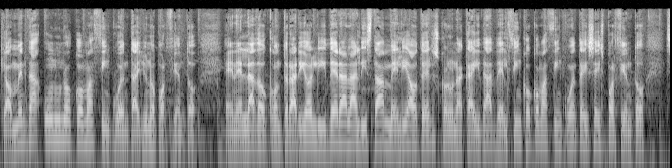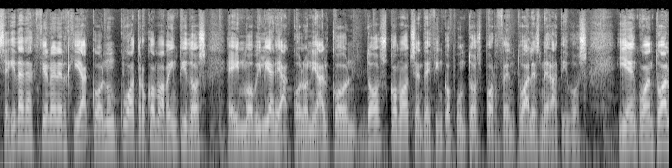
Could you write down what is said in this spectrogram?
que aumenta un 1,51%. En el lado contrario lidera la lista Melia Hotels con una caída del 5,56%, seguida de Acción Energía con un 4,22% e Inmobiliaria Colonial con 2,85 puntos porcentuales negativos. Y en cuanto al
